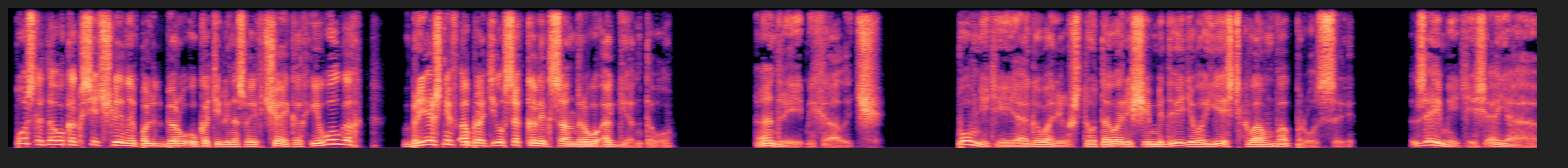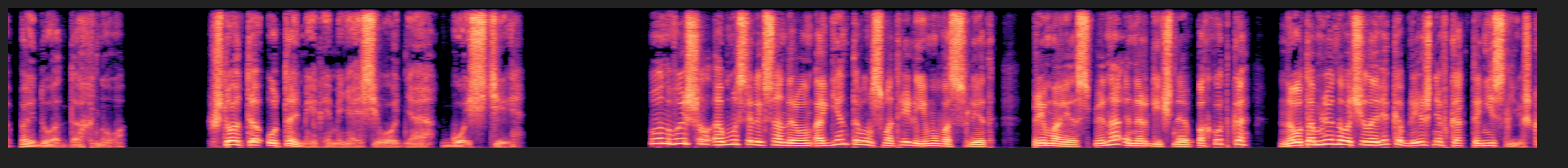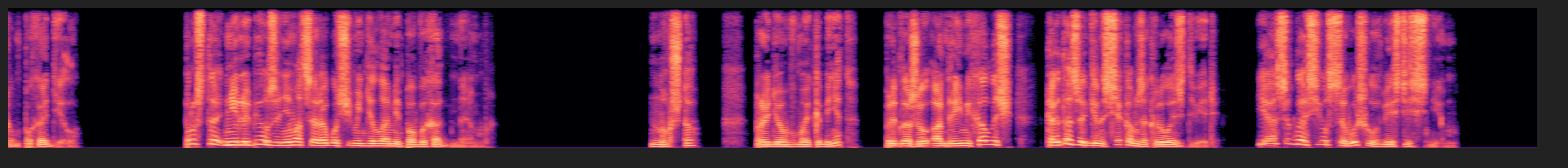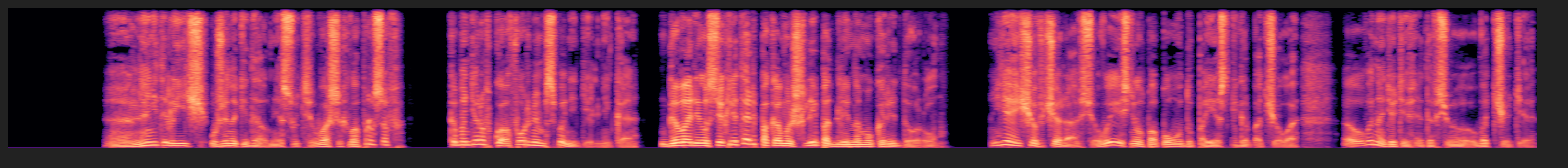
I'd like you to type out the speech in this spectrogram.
После того, как все члены Политбюро укатили на своих «Чайках» и «Волгах», Брежнев обратился к Александрову Агентову. «Андрей Михайлович, помните, я говорил, что у товарища Медведева есть к вам вопросы. Займитесь, а я пойду отдохну. Что-то утомили меня сегодня гости». Он вышел, а мы с Александровым Агентовым смотрели ему во след. Прямая спина, энергичная походка. На утомленного человека Брежнев как-то не слишком походил. Просто не любил заниматься рабочими делами по выходным. «Ну что, пройдем в мой кабинет?» — предложил Андрей Михайлович, когда за генсеком закрылась дверь. Я согласился, вышел вместе с ним. Леонид Ильич уже накидал мне суть ваших вопросов. Командировку оформим с понедельника. — говорил секретарь, пока мы шли по длинному коридору. Я еще вчера все выяснил по поводу поездки Горбачева. Вы найдете это все в отчете.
